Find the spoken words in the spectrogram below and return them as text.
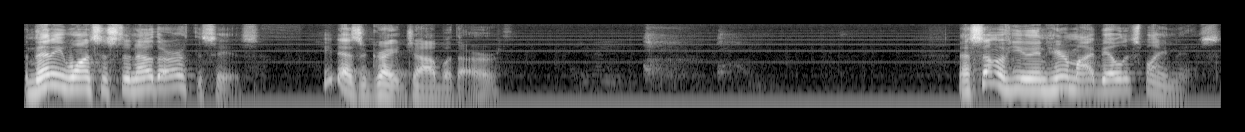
And then He wants us to know the earth is His. He does a great job with the earth. Now, some of you in here might be able to explain this,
